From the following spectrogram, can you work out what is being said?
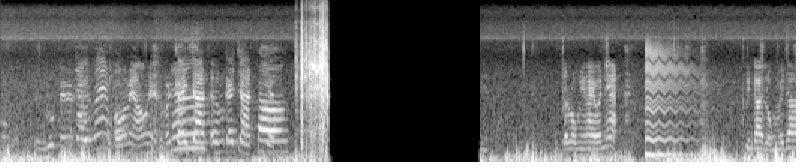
ๆรูปได้ไหมไกลมาก อ๋อไม่เอาเนี่ยมันไกลจัด เออ มันไกลจัดสองจะลงยังไงวะเนี่ย ขึ้นได้ลงไม่ได้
